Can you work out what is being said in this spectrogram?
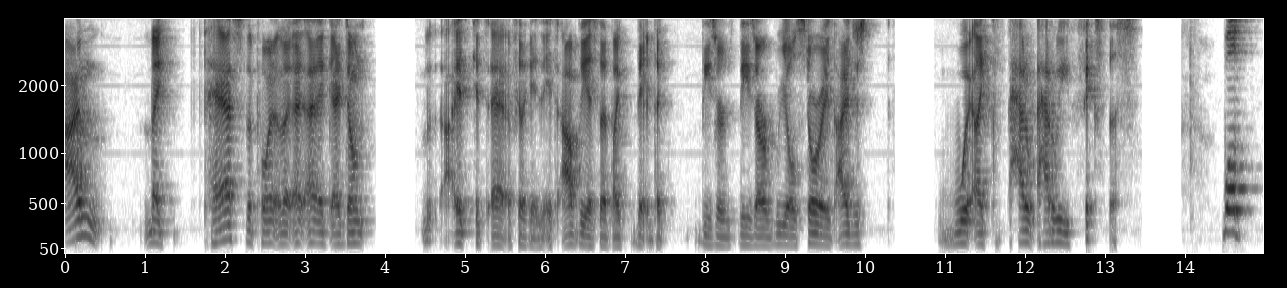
I'm like past the point of like I I, I don't it, it's I feel like it, it's obvious that like they that these are these are real stories. I just like how do how do we fix this? Well,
